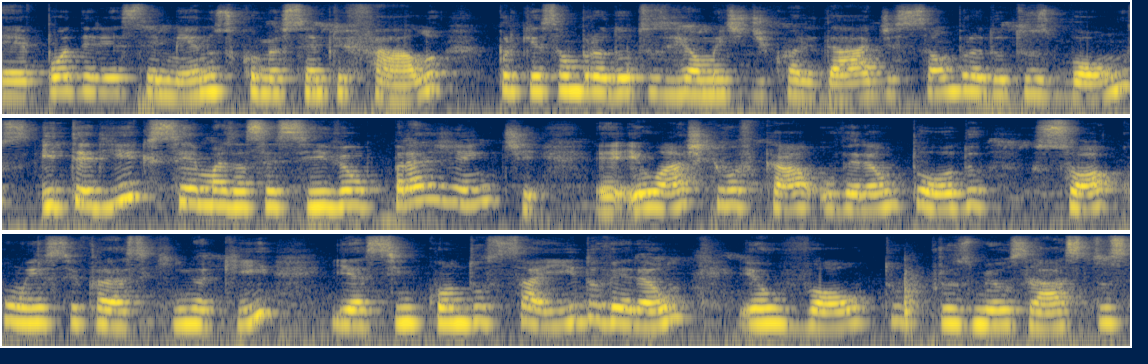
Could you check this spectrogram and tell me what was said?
É, poderia ser menos, como eu sempre falo, porque são produtos realmente de qualidade, são produtos bons e teria que ser mais acessível pra gente. É, eu acho que vou ficar o verão todo só com esse frasquinho aqui e assim quando sair do verão eu volto pros meus ácidos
